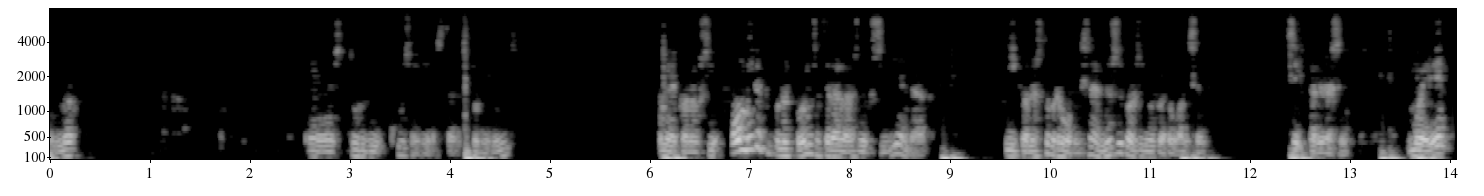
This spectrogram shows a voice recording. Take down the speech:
¿No? Eh, Sturdy, ¿cómo se llama esta? Sturdy mira, con obsidiana. Oh, mira que nos podemos hacer a las de obsidiana. Y con esto vergüenza. No sé si conseguimos vergüenza. Sí, pero es así. Muy bien.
